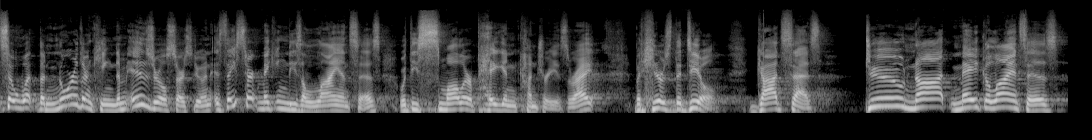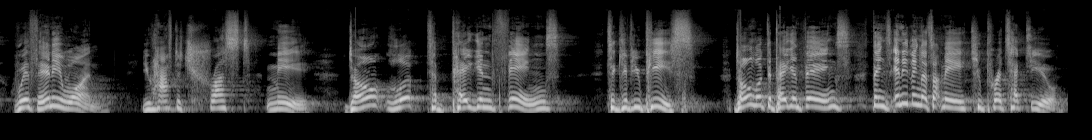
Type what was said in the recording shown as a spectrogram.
so, what the northern kingdom, Israel, starts doing is they start making these alliances with these smaller pagan countries, right? But here's the deal God says, do not make alliances with anyone. You have to trust me. Don't look to pagan things to give you peace. Don't look to pagan things, things, anything that's not me to protect you.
